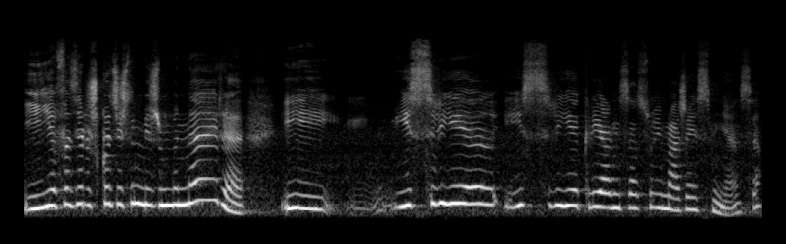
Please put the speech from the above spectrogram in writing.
e a fazer as coisas da mesma maneira? E isso seria, isso seria criar-nos à sua imagem e semelhança?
